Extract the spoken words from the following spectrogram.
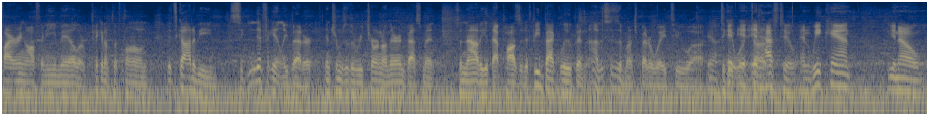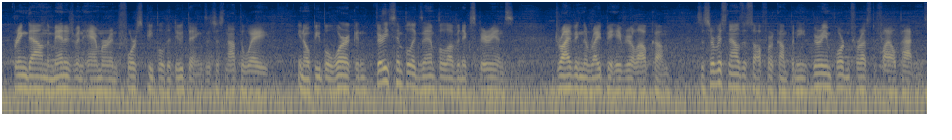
firing off an email or picking up the phone, it's got to be significantly better in terms of the return on their investment. So now to get that positive feedback loop and ah, this is a much better way to, uh, yeah. to get it, work it, done. It has to, and we can't you know, bring down the management hammer and force people to do things. It's just not the way you know, people work. And very simple example of an experience driving the right behavioral outcome. So ServiceNow is a software company, very important for us to file patents.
